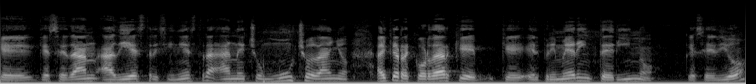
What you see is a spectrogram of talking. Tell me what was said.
que, que se dan a diestra y siniestra han hecho mucho daño. Hay que recordar que, que el primer interino que se dio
